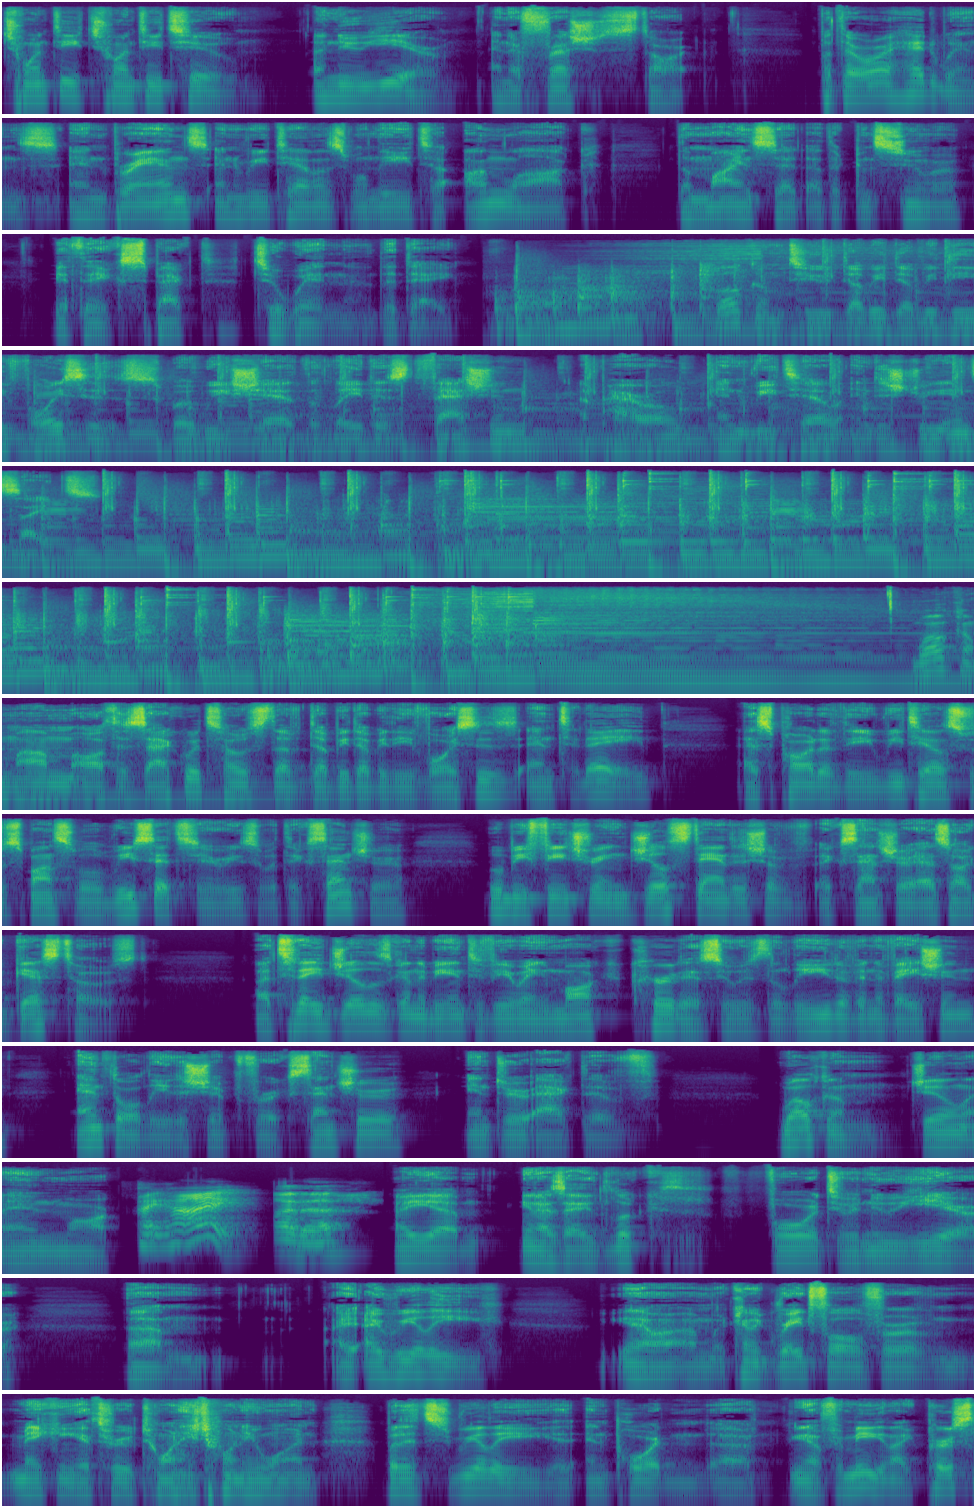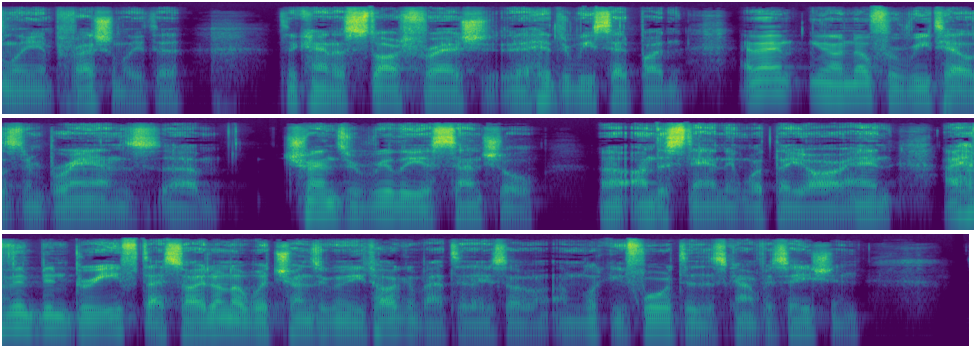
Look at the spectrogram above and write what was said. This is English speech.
2022, a new year and a fresh start. But there are headwinds, and brands and retailers will need to unlock the mindset of the consumer if they expect to win the day. Welcome to WWD Voices, where we share the latest fashion, apparel, and retail industry insights. Welcome. I'm Arthur Zaczkiewicz, host of WWD Voices, and today, as part of the Retail's Responsible Reset series with Accenture, we'll be featuring Jill Standish of Accenture as our guest host. Uh, today, Jill is going to be interviewing Mark Curtis, who is the lead of innovation and thought leadership for Accenture Interactive. Welcome, Jill and Mark. Hi, hi. Hi there. I, um, you know, as I look forward to a new year, um, I, I really you know, I'm kind of grateful for making it through 2021, but it's really important, uh, you know, for me, like personally and professionally to, to kind of start fresh, uh, hit the reset button. And then, you know, know for retailers and brands, um, trends are really essential, uh, understanding what they are. And I haven't been briefed, so I don't know what trends we're going to be talking about today. So I'm looking forward to this conversation.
